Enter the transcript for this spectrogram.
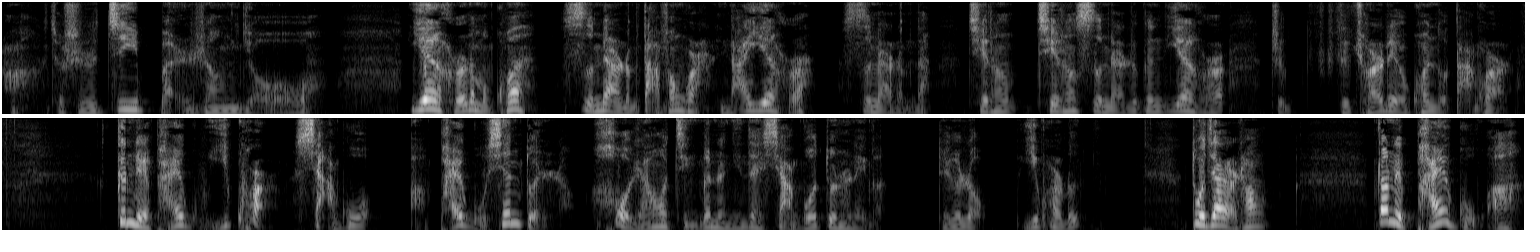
啊，就是基本上有烟盒那么宽，四面那么大方块，你拿一烟盒四面那么大，切成切成四面，就跟烟盒这这全是这个宽度大块的，跟这排骨一块下锅啊，排骨先炖上，后然后紧跟着您再下锅炖上那个这个肉一块炖，多加点汤。当这排骨啊，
